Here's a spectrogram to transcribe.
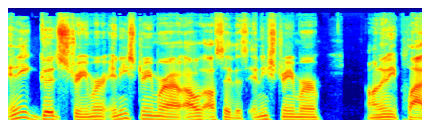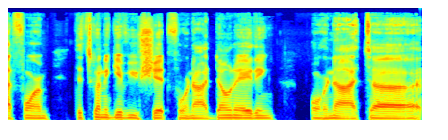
any good streamer, any streamer. I'll I'll say this: any streamer on any platform that's going to give you shit for not donating or not uh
